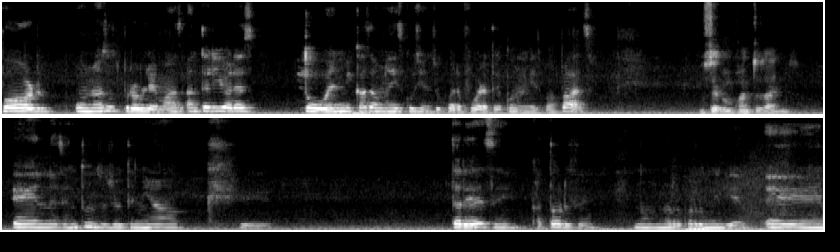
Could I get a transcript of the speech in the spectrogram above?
por uno de esos problemas anteriores, tuve en mi casa una discusión súper fuerte con mis papás. ¿Usted con cuántos años? En ese entonces yo tenía que 13, 14, no, no recuerdo muy bien. Eh,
